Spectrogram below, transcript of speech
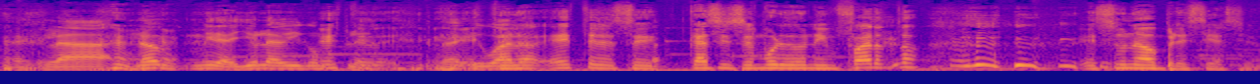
pero- claro. No, mira, yo la vi completa. Este, Igual. este, este se- casi se muere de un infarto. Es una apreciación.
